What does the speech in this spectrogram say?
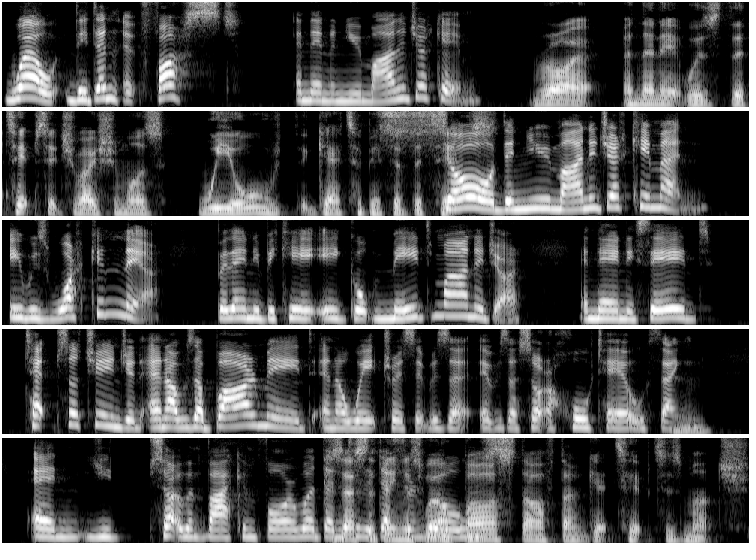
Well, they didn't at first, and then a new manager came. Right, and then it was the tip situation was we all get a bit of the tips. So the new manager came in. He was working there, but then he became he got made manager, and then he said tips are changing. And I was a barmaid and a waitress. It was a it was a sort of hotel thing, mm. And you sort of went back and forward into that's the, the, thing different as well. roles. Bar staff don't get tipped as much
